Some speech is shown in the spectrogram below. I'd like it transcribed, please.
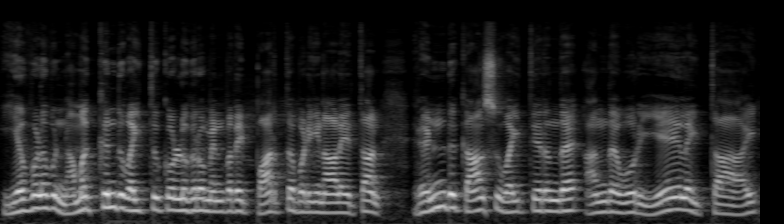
எவ்வளவு நமக்கென்று வைத்து கொள்ளுகிறோம் என்பதை பார்த்தபடியினாலே தான் ரெண்டு காசு வைத்திருந்த அந்த ஒரு ஏழை தாய்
